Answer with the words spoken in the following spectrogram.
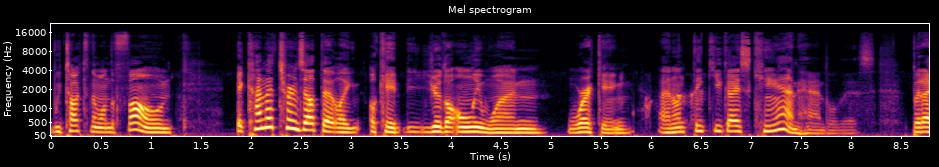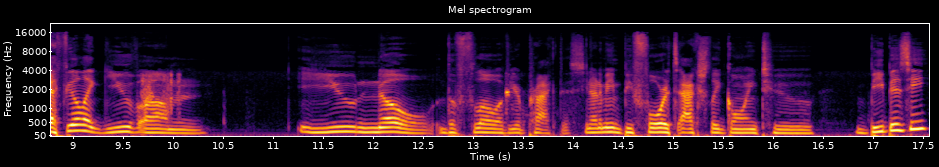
we talk to them on the phone it kind of turns out that like okay you're the only one working. I don't think you guys can handle this but i feel like you've um you know the flow of your practice. You know what I mean? Before it's actually going to be busy,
